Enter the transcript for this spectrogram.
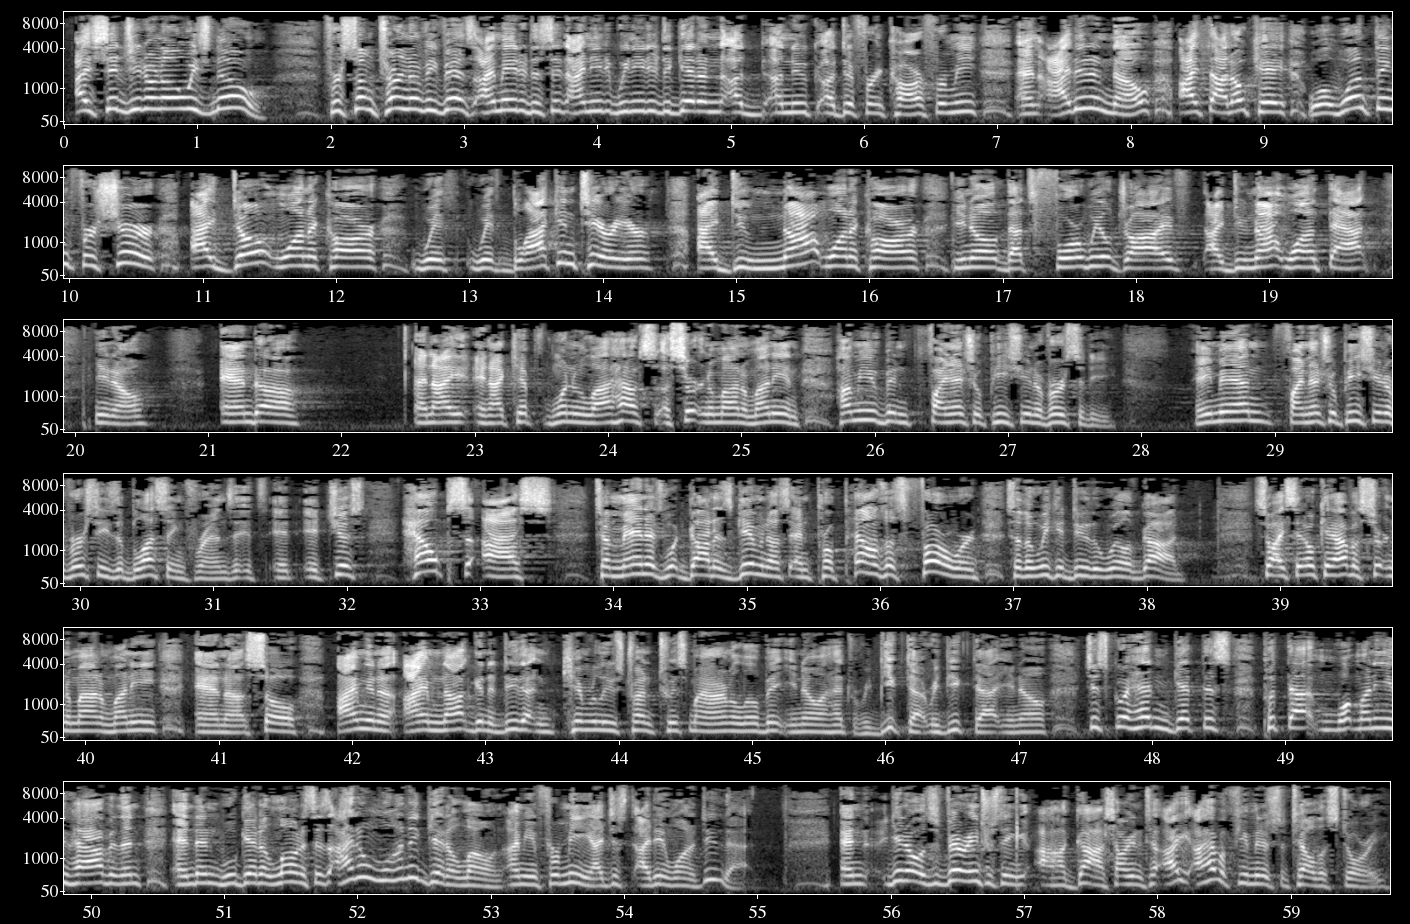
I said you don't always know. For some turn of events, I made a decision. I needed, we needed to get a, a, a, new, a different car for me, and I didn't know. I thought, okay, well, one thing for sure, I don't want a car with with black interior. I do not want a car, you know, that's four wheel drive. I do not want that, you know, and. uh and I and I kept well, I have a certain amount of money, and how many of you have been Financial Peace University? Amen. Financial Peace University is a blessing, friends. It's, it, it just helps us to manage what God has given us and propels us forward so that we could do the will of God. So I said, okay, I have a certain amount of money, and uh, so I'm gonna, I'm not gonna do that. And Kimberly was trying to twist my arm a little bit. You know, I had to rebuke that, rebuke that. You know, just go ahead and get this, put that, what money you have, and then, and then we'll get a loan. It says, I don't want to get a loan. I mean, for me, I just, I didn't want to do that. And, you know, it's very interesting. Uh, gosh, I'm tell, I, I have a few minutes to tell the story.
